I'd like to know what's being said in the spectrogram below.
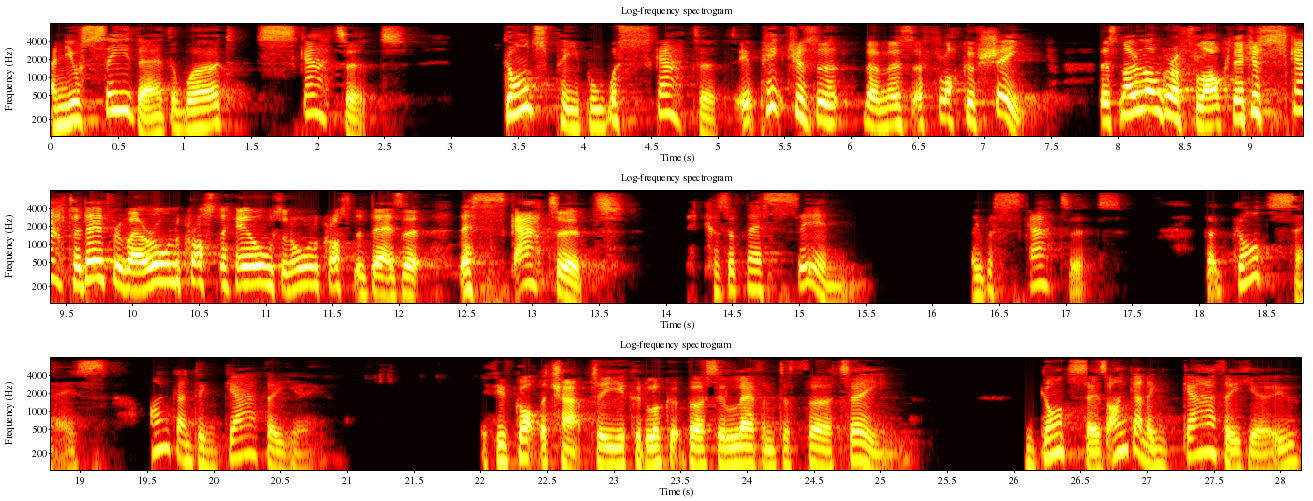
and you'll see there the word scattered. God's people were scattered. It pictures them as a flock of sheep. There's no longer a flock, they're just scattered everywhere, all across the hills and all across the desert. They're scattered because of their sin. They were scattered. But God says, I'm going to gather you. If you've got the chapter, you could look at verse 11 to 13. God says, I'm going to gather you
